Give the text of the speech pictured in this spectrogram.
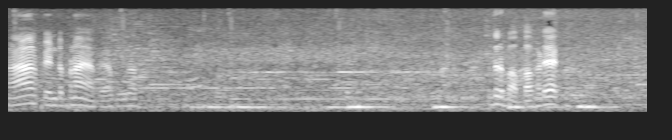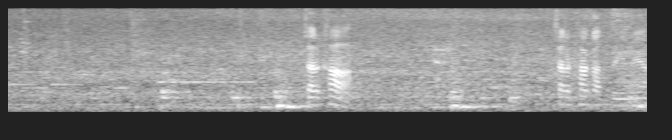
ਹਾਂ ਪਿੰਡ ਬਣਾਇਆ ਪਿਆ ਪੂਰਾ। ਉਧਰ ਬਾਬਾ ਖੜਿਆ ਇੱਕ। ਚਰਖਾ। ਚਰਖਾ ਕੱਤ ਦਿੰਦੇ ਆ।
